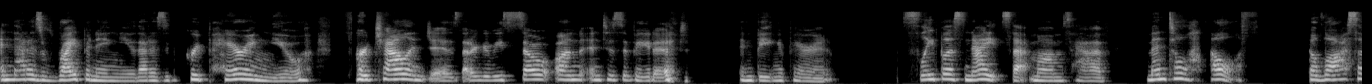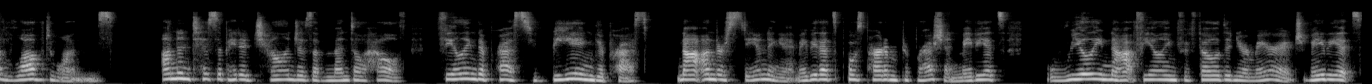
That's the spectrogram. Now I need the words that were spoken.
And that is ripening you, that is preparing you for challenges that are going to be so unanticipated in being a parent. Sleepless nights that moms have, mental health, the loss of loved ones, unanticipated challenges of mental health, feeling depressed, being depressed, not understanding it. Maybe that's postpartum depression. Maybe it's really not feeling fulfilled in your marriage. Maybe it's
